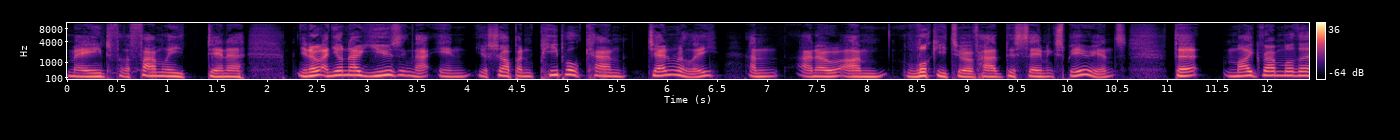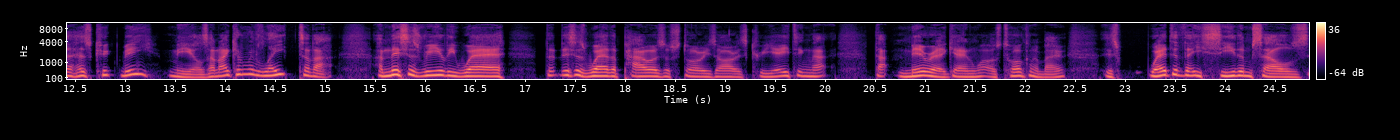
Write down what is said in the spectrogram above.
made for the family dinner, you know, and you're now using that in your shop, and people can generally, and I know I'm lucky to have had this same experience, that my grandmother has cooked me meals, and I can relate to that. And this is really where that this is where the powers of stories are is creating that that mirror again what i was talking about is where do they see themselves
